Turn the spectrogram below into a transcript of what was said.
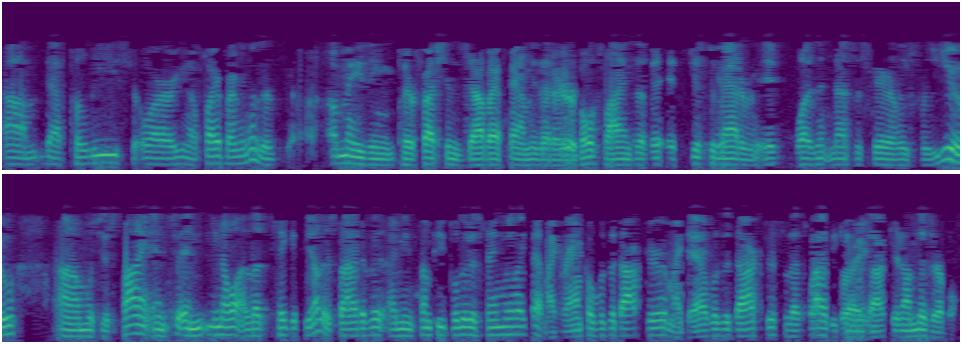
um that police or you know firefighting those are amazing professions. Job I have family that are in both lines of it. It's just a matter of it wasn't necessarily for you. Um, which is fine, and and you know what? Let's take it the other side of it. I mean, some people are the same way like that. My grandpa was a doctor, my dad was a doctor, so that's why I became a doctor, and I'm miserable,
